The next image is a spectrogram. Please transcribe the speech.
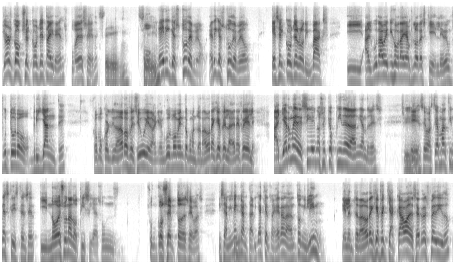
George Gox, el coach de Tyrants, puede ser. Sí, sí. O Eric Studeville. Eric Studeville es el coach de running backs. Y alguna vez dijo Brian Flores que le ve un futuro brillante como coordinador ofensivo y en algún momento como entrenador en jefe de la NFL. Ayer me decía, y no sé qué opine Dani Andrés, eh, Sebastián Martínez Christensen, y no es una noticia, es un, un concepto de Sebas. Dice: A mí me encantaría que trajeran a Anthony Lynn, el entrenador en jefe que acaba de ser despedido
